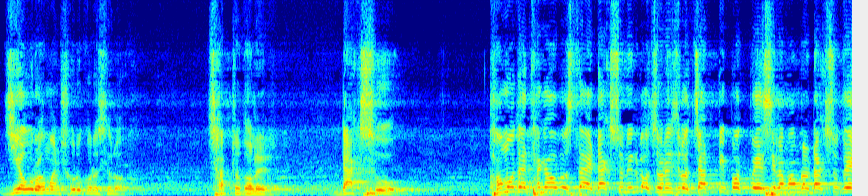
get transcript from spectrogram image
জিয়াউর রহমান শুরু করেছিল ছাত্রদলের ডাকসু। ক্ষমতায় থাকা অবস্থায় ডাকসু নির্বাচন হয়েছিল, চারটি পদ পেয়েছিলাম আমরা ডাকসুতে।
